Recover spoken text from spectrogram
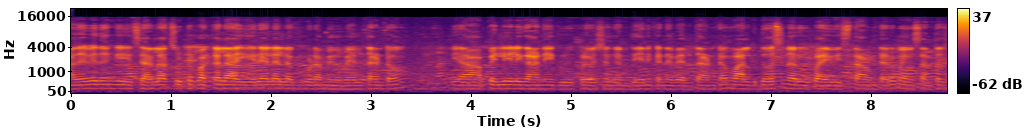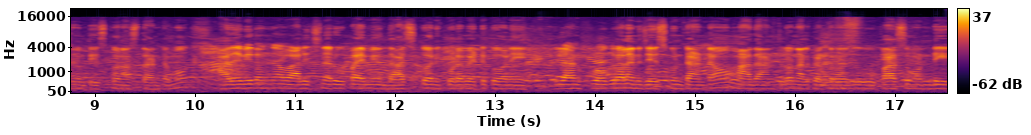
అదేవిధంగా ఈ చర్ల చుట్టుపక్కల ఏరియాలలో కూడా మేము వెళ్తుంటాం. పెళ్ళిళ్ళు కానీ గృహ ప్రవేశం కానీ దేనికైనా వెళ్తా ఉంటాం వాళ్ళకి దోసిన రూపాయి ఇస్తూ ఉంటారు మేము సంతోషంగా తీసుకొని వస్తూ ఉంటాము అదేవిధంగా వాళ్ళు ఇచ్చిన రూపాయి మేము దాచుకొని కూడబెట్టుకొని ఇలాంటి ప్రోగ్రాలను చేసుకుంటూ ఉంటాం మా దాంట్లో నలభై ఒక్క రోజు ఉపాసం ఉండి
